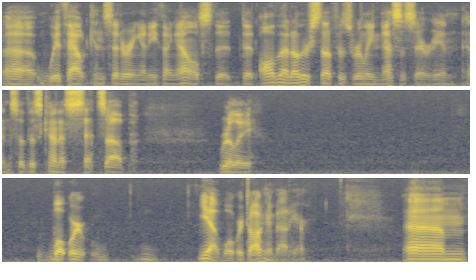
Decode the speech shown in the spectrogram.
uh, without considering anything else that that all that other stuff is really necessary and and so this kind of sets up really what we're yeah what we're talking about here um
